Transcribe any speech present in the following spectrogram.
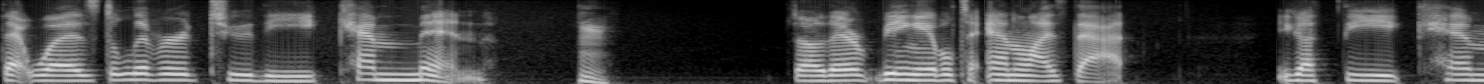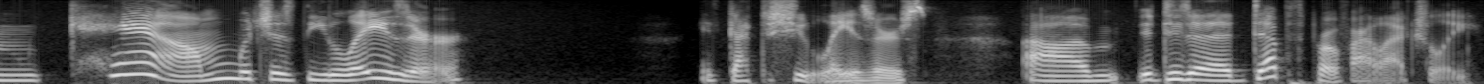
that was delivered to the CheMin. Hmm. So they're being able to analyze that. You got the Chem Cam, which is the laser. It got to shoot lasers. Um, it did a depth profile actually.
